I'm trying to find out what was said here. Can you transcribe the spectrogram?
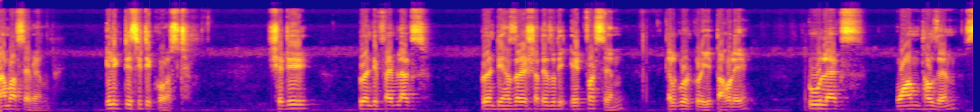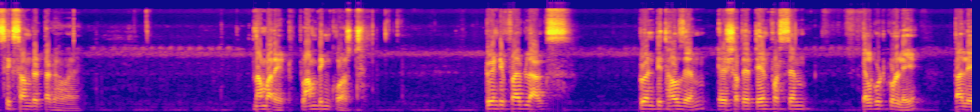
নাম্বার সেভেন ইলেকট্রিসিটি কস্ট সেটি টোয়েন্টি ফাইভ লাক্স টোয়েন্টি হাজারের সাথে যদি এইট পার্সেন্ট ক্যালকুলেট করি, তাহলে two lakhs one thousand six hundred টাকা হয়। Number eight plumbing cost twenty five lakhs twenty thousand এর সাথে টেন পার্সেন্ট ক্যালকুলেট করলে, তাহলে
